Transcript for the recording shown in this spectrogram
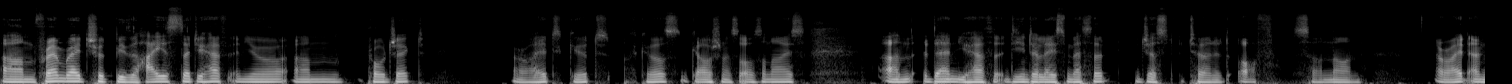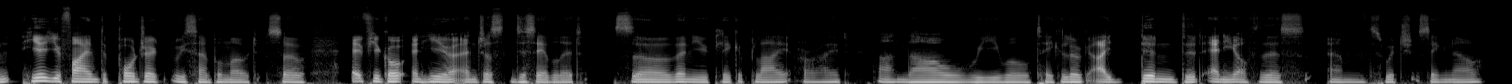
Um, frame rate should be the highest that you have in your um, project. All right, good. Of course, Gaussian is also nice. And then you have the interlace method. Just turn it off, so none. All right, and here you find the project resample mode. So if you go in here and just disable it, so then you click apply. All right, and now we will take a look. I didn't did any of this um, switch thing now.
